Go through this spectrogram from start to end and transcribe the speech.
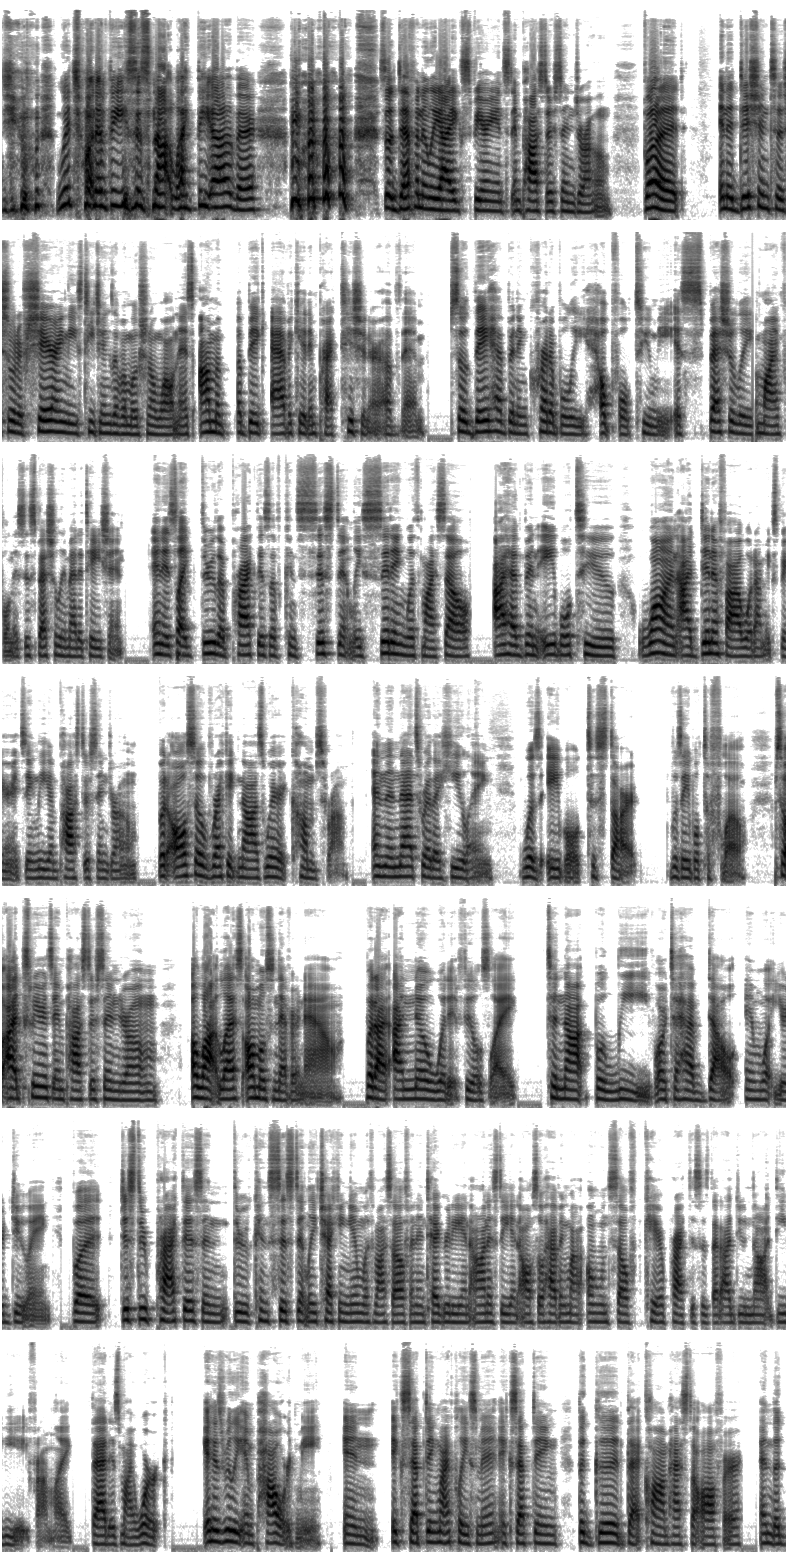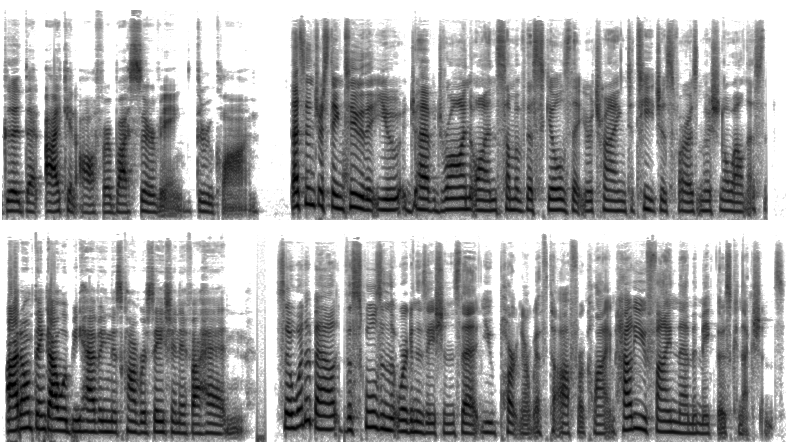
which one of these is not like the other? so definitely I experienced imposter syndrome. But in addition to sort of sharing these teachings of emotional wellness, I'm a, a big advocate and practitioner of them. So they have been incredibly helpful to me, especially mindfulness, especially meditation. And it's like through the practice of consistently sitting with myself, I have been able to, one, identify what I'm experiencing, the imposter syndrome, but also recognize where it comes from. And then that's where the healing was able to start, was able to flow. So I experience imposter syndrome a lot less, almost never now but I, I know what it feels like to not believe or to have doubt in what you're doing. But just through practice and through consistently checking in with myself and integrity and honesty, and also having my own self care practices that I do not deviate from, like that is my work. It has really empowered me in accepting my placement, accepting the good that Clymb has to offer, and the good that I can offer by serving through Clymb. That's interesting too that you have drawn on some of the skills that you're trying to teach as far as emotional wellness. I don't think I would be having this conversation if I hadn't. So, what about the schools and the organizations that you partner with to offer Clymb? How do you find them and make those connections?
